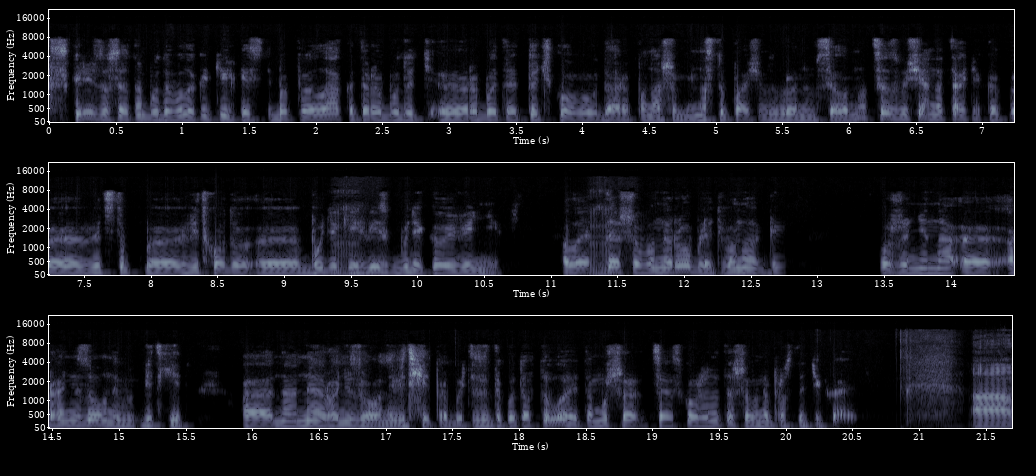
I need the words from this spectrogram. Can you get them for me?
скоріш за все, там буде велика кількість БПЛА, які будуть е, робити точкові удари по нашим наступаючим збройним силам. Ну це звичайна тактика е, відступ е, відходу будь-яких військ будь-якої війні. Але Мгм. те, що вони роблять, воно схоже не на організований відхід, а на неорганізований відхід, пробити за таку тавтологію, тому що це схоже на те, що вони просто тікають. А,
